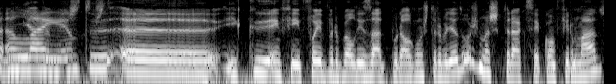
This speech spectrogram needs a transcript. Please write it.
a lei este... e que, enfim, foi verbalizado por alguns trabalhadores, mas que terá que ser confirmado,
